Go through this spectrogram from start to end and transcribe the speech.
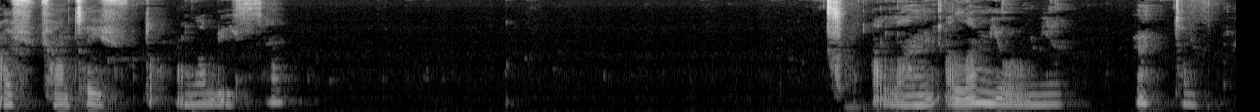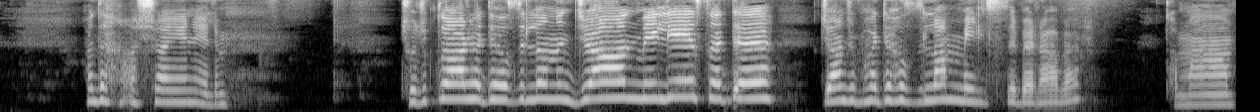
Ay şu çantayı şuradan alabilsem. Allah'ım alamıyorum ya. Hı, tamam. Hadi aşağıya inelim. Çocuklar hadi hazırlanın. Can, Melis hadi. Cancım hadi hazırlan Melis'le beraber. Tamam.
